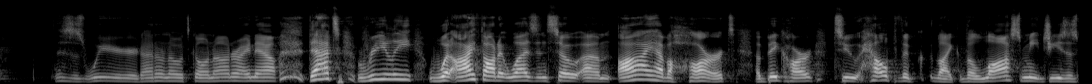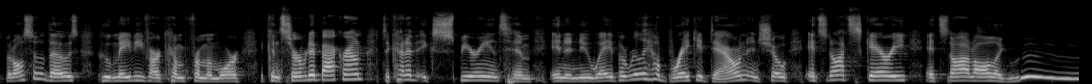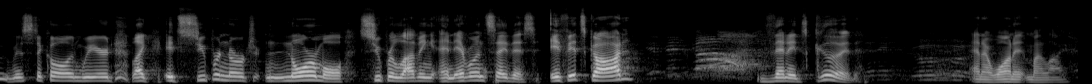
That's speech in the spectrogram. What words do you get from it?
this is weird. I don't know what's going on right now. That's really what I thought it was, and so um, I have a heart, a big heart, to help the like the lost meet Jesus, but also those who maybe are come from a more conservative background to kind of experience Him in a new way, but really help break it down and show it's not scary. It's not all like woo, mystical and weird. Like it's super normal, super loving, and everyone say this: if it's God, if it's God then it's good and I want it in my life.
